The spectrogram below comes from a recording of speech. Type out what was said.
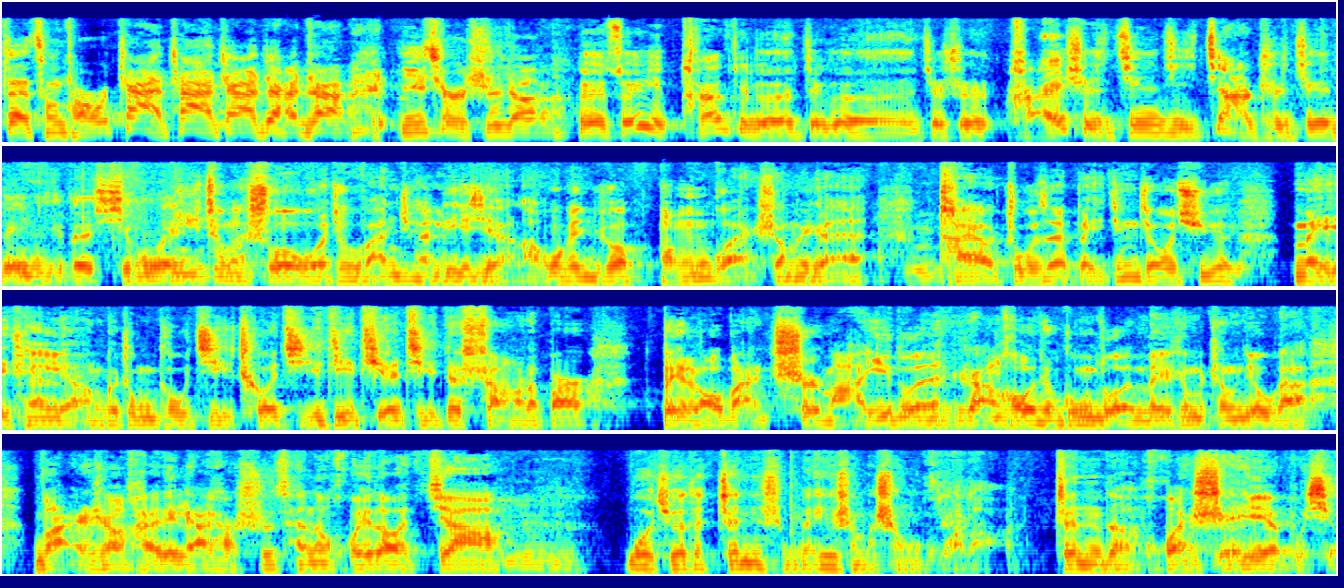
再从头叉叉叉叉叉，一气儿十张。对，所以他这个这个就是还是经济价值决定你的行为。你这么说我就完全理解了。我跟你说，甭管什么人，他要住在北京郊区，每天两个钟头挤车、挤地铁，挤的上了班被老板斥骂一顿，然后这工作没什么成就感，晚上还得俩小时才能回到家。嗯，我觉得真是没什么生活了，真的换谁也不行。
